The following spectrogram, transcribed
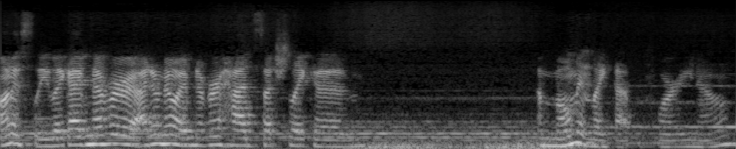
Honestly, like I've never, I don't know, I've never had such like a a moment like that before, you know.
